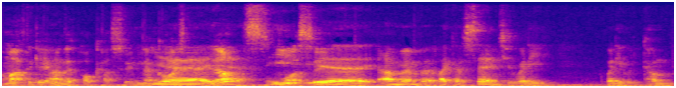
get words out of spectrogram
I might have to get him on the podcast soon. That yeah, guy's yeah. He, I yeah, I remember, like I was saying to you, when he when he would come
